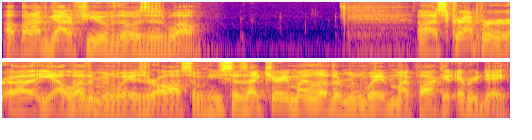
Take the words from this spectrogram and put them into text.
Uh, but I've got a few of those as well. Uh, Scrapper, uh, yeah, Leatherman waves are awesome. He says, I carry my Leatherman wave in my pocket every day,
